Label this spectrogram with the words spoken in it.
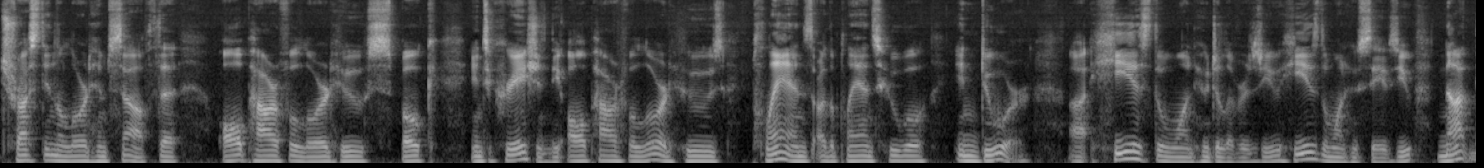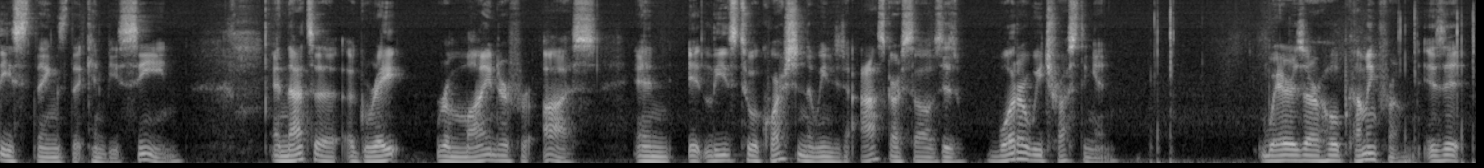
trust in the Lord Himself, the all powerful Lord who spoke into creation, the all powerful Lord whose plans are the plans who will endure. Uh, he is the one who delivers you. He is the one who saves you, not these things that can be seen. And that's a, a great reminder for us. And it leads to a question that we need to ask ourselves is what are we trusting in? Where is our hope coming from? Is it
